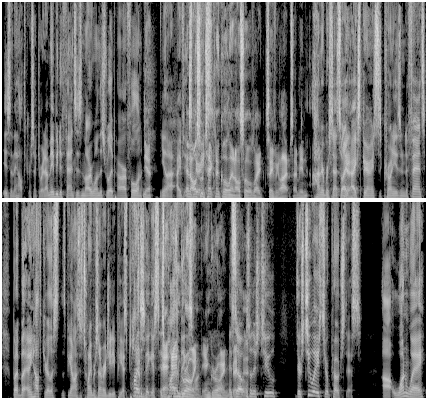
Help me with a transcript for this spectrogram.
is in the healthcare sector right now. Maybe defense is another one that's really powerful. And Yeah. you know, I've and also technical and also like saving lives. I mean, Hundred percent. So Yeah. I, I experienced the cronyism in defense, but but I mean healthcare. Let's, let's be honest. It's twenty percent of our GDP. It's probably Yes. the biggest. It's probably and the biggest growing, one. and growing. And so so there's two there's two ways to approach this. Uh, one way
